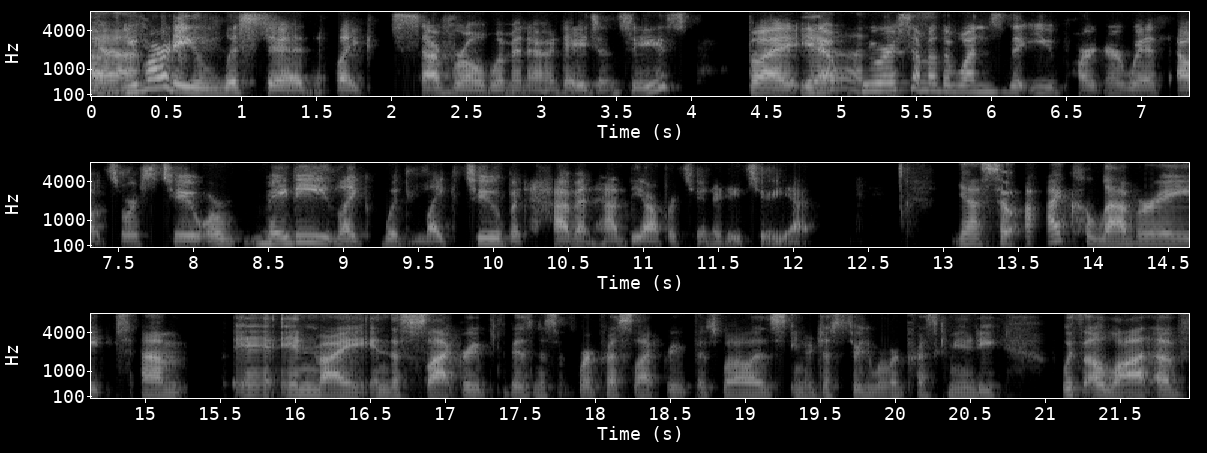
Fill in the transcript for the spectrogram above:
um, you've already listed like several women owned agencies but you yeah, know who are some of the ones that you partner with outsource to or maybe like would like to but haven't had the opportunity to yet? Yeah so i collaborate um, in, my in the slack group the business of wordpress slack group as well as you know just through the wordpress community with a lot of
